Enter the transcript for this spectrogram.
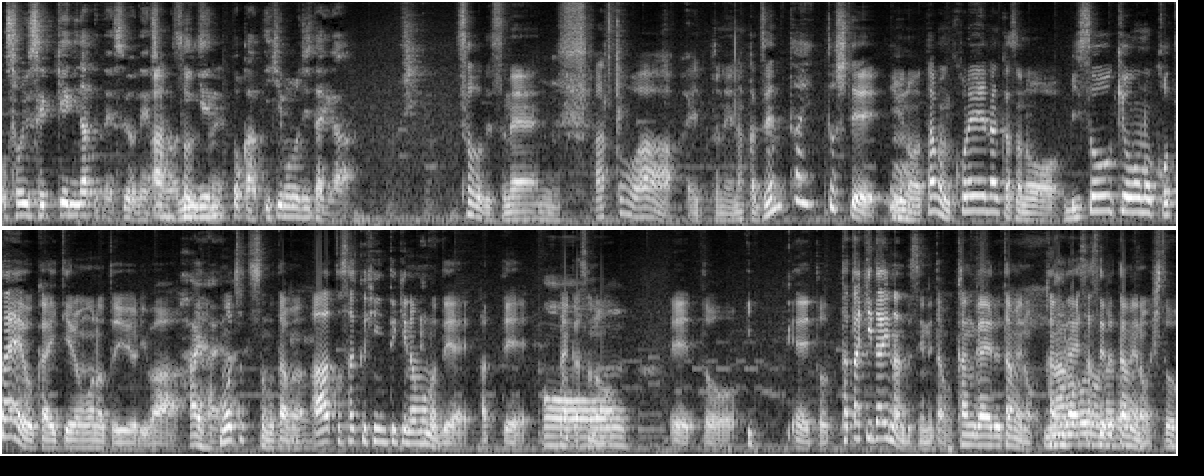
あ、そういう設計になってたりするよね。そあのそうですね人間とか生き物自体が。そうですね。あとは、えっとね、なんか全体として言うのは、うん。多分これなんかその理想郷の答えを書いているものというよりは、はいはいはい。もうちょっとその多うん。分アート作品的なものであって、となんかその、えっと、いえっと、叩き台なんですよね、多分考えるための、考えさせるための人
